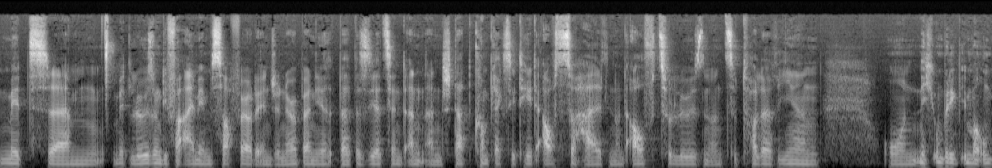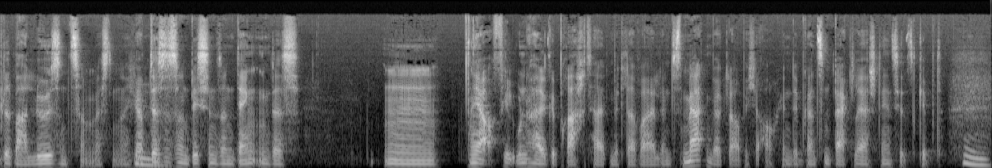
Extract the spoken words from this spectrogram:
mit, ähm, mit Lösungen, die vor allem im Software- oder Ingenieur basiert sind, an, anstatt Komplexität auszuhalten und aufzulösen und zu tolerieren und nicht unbedingt immer unmittelbar lösen zu müssen. Ich glaube, mhm. das ist so ein bisschen so ein Denken, das mh, mm, ja auch viel Unheil gebracht hat mittlerweile. Und das merken wir, glaube ich, auch in dem ganzen Backlash, den es jetzt gibt. Mhm.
